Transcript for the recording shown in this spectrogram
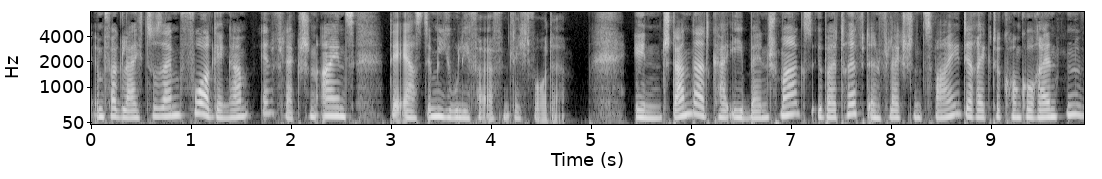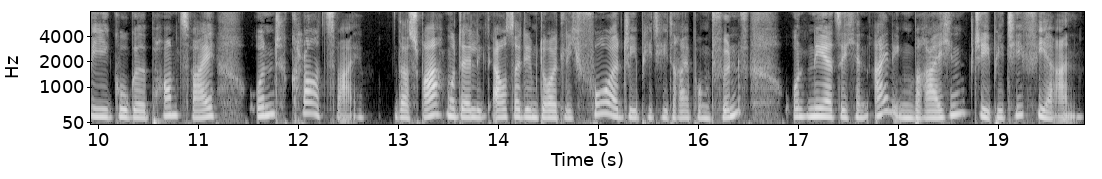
im Vergleich zu seinem Vorgänger Inflection 1, der erst im Juli veröffentlicht wurde. In Standard-KI-Benchmarks übertrifft Inflection 2 direkte Konkurrenten wie Google Palm 2 und Claude 2. Das Sprachmodell liegt außerdem deutlich vor GPT 3.5 und nähert sich in einigen Bereichen GPT 4 an.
